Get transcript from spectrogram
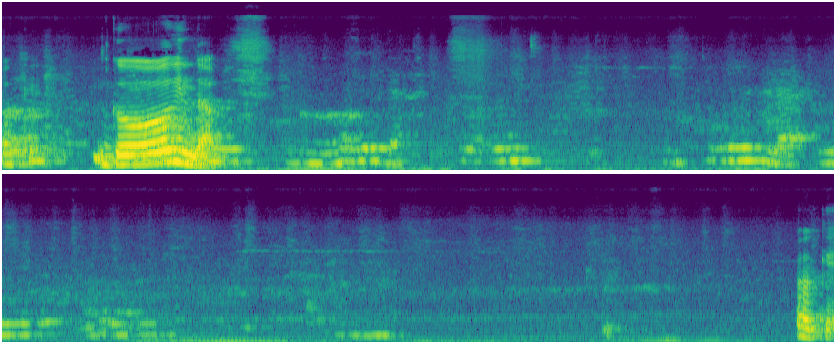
ఓకే గోవింద ఓకే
